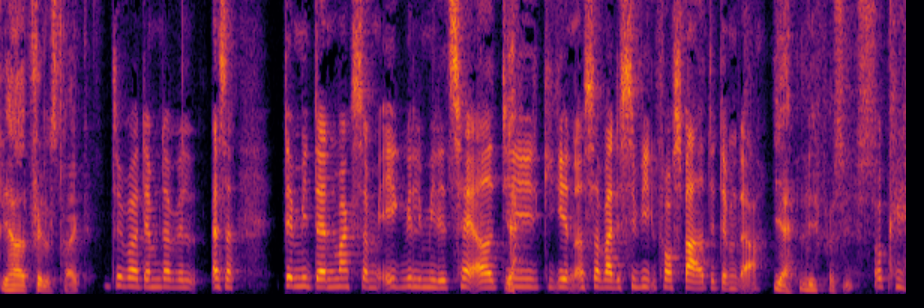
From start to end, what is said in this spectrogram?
de havde et fælles træk. Det var dem, der ville... Altså, dem i Danmark, som ikke ville i militæret, de Ja. ja. gik ind, og så var det civilforsvaret, det er dem der. Ja, lige præcis. Okay.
